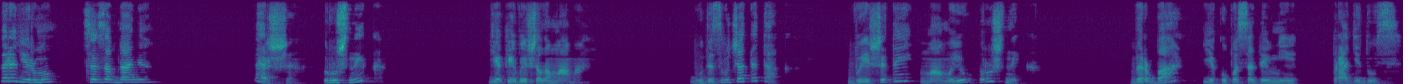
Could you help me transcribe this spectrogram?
Перевіримо це завдання. Перше. Рушник, який вишила мама, буде звучати так. Вишитий мамою рушник. Верба, яку посадив мій прадідусь,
